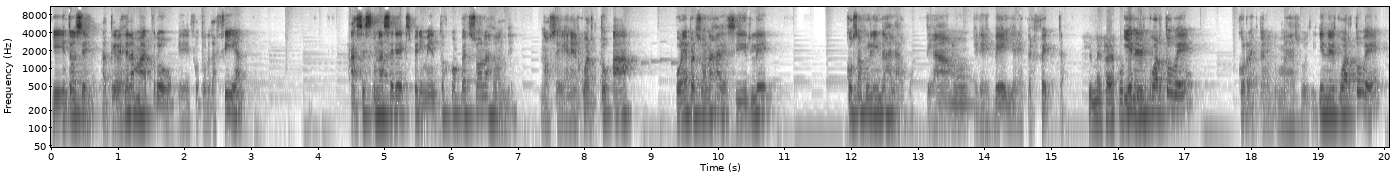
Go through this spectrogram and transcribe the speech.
Y entonces, a través de la macro eh, fotografía, hace una serie de experimentos con personas donde no sé, en el cuarto A, pone personas a decirle cosas muy lindas al agua. Te amo, eres bella, eres perfecta. y en el cuarto B, correcto, y en el cuarto B,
